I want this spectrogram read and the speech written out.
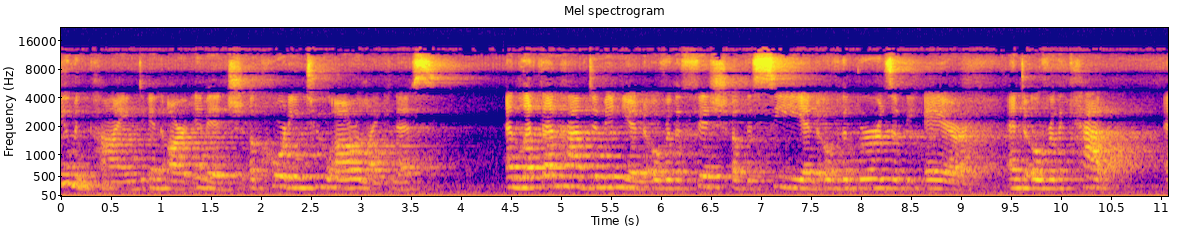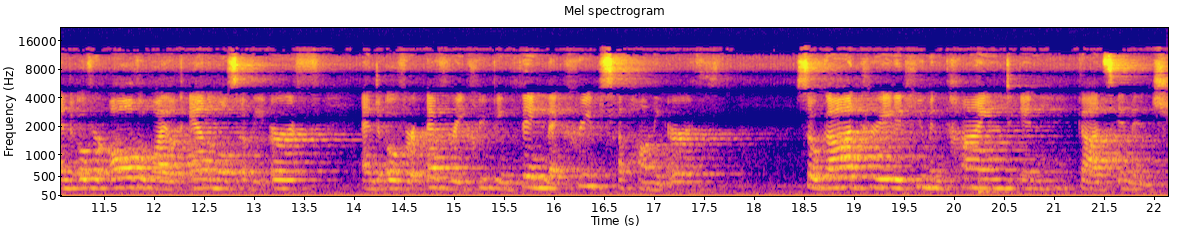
humankind in our image, according to our likeness, and let them have dominion over the fish of the sea, and over the birds of the air, and over the cattle, and over all the wild animals of the earth and over every creeping thing that creeps upon the earth. So God created humankind in God's image.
